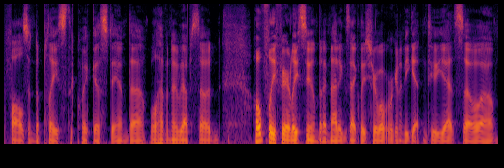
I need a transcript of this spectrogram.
falls into place the quickest. And uh, we'll have a new episode hopefully fairly soon, but I'm not exactly sure what we're going to be getting to yet. So um,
